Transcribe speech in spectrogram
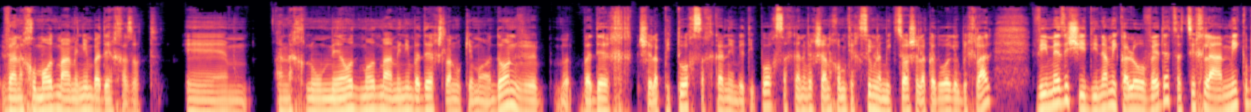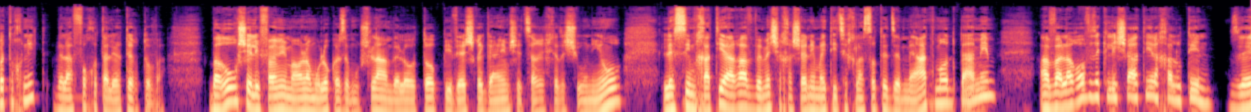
ואנחנו מאוד מאמינים בדרך הזאת. אנחנו מאוד מאוד מאמינים בדרך שלנו כמועדון ובדרך של הפיתוח שחקנים וטיפוח שחקנים ואיך שאנחנו מתייחסים למקצוע של הכדורגל בכלל ואם איזושהי דינמיקה לא עובדת אז צריך להעמיק בתוכנית ולהפוך אותה ליותר טובה. ברור שלפעמים העולם הוא לא כזה מושלם ולא אוטופי ויש רגעים שצריך איזשהו ניעור. לשמחתי הרב במשך השנים הייתי צריך לעשות את זה מעט מאוד פעמים אבל לרוב זה קלישאתי לחלוטין זה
